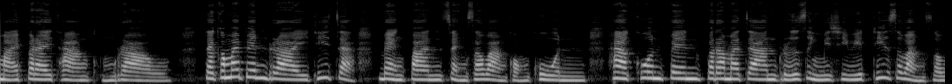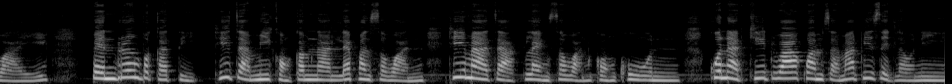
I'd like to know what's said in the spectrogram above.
หมายปลายทางของเรา แต่ก็ไม่เป็นไรที่จะแบ่งปันแสงสว่างของคุณ หากคุณเป็นปรมาจารย์หรือสิ่งมีชีวิตที่สว่างไสวัย เป็นเรื่องปกติที่จะมีของกำนันและพรสวรรค์ที่มาจากแหล่งสวรรค์ของคุณ คุณอาจคิดว่าความสามารถพิเศษเหล่านี้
